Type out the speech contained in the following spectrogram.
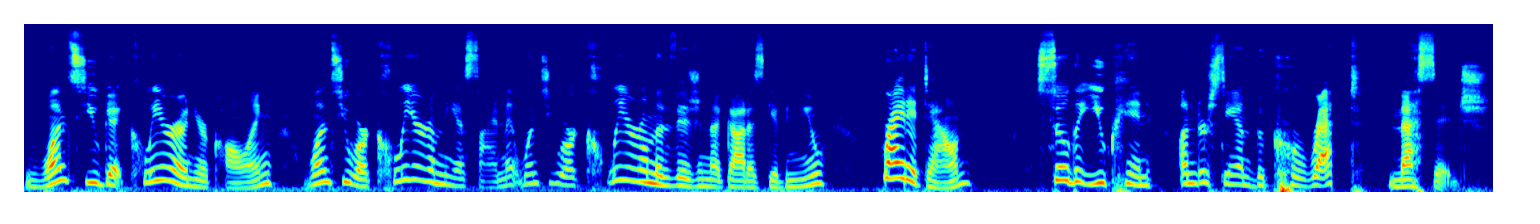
once you get clear on your calling, once you are clear on the assignment, once you are clear on the vision that God has given you, write it down so that you can understand the correct message.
